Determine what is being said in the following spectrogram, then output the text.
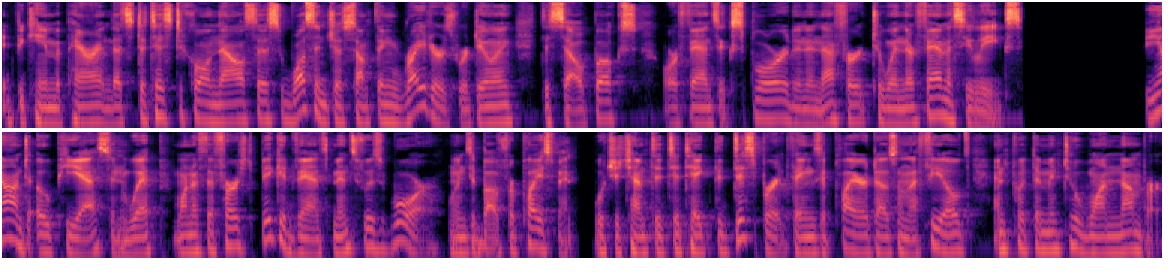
It became apparent that statistical analysis wasn't just something writers were doing to sell books or fans explored in an effort to win their fantasy leagues. Beyond OPS and WHIP, one of the first big advancements was WAR, wins above replacement, which attempted to take the disparate things a player does on the field and put them into one number.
